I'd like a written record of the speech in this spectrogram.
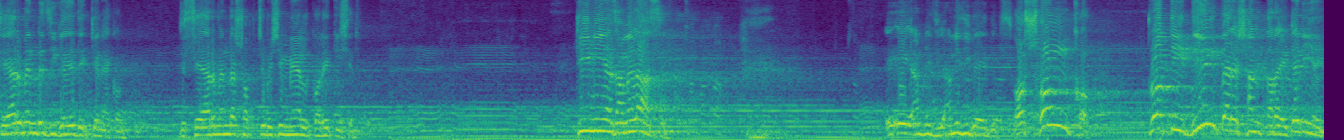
চেয়ারম্যানরে জিগায়ে দেখেন এখন, যে চেয়ারম্যানরা সবচেয়ে বেশি মেল করে কিসের? কি নিয়ে ঝামেলা আছে? হ্যাঁ। এই আপনি জি- আমি জিগায়ে দেখছি। অসংখ্য। প্রতিদিন পেরেশান তারা এটা নিয়েই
